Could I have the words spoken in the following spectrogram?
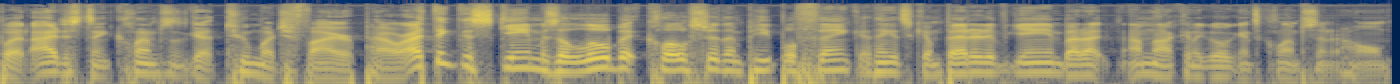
but I just think Clemson's got too much firepower. I think this game is a little bit closer than people think. I think it's a competitive game, but I, I'm not going to go against Clemson at home.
